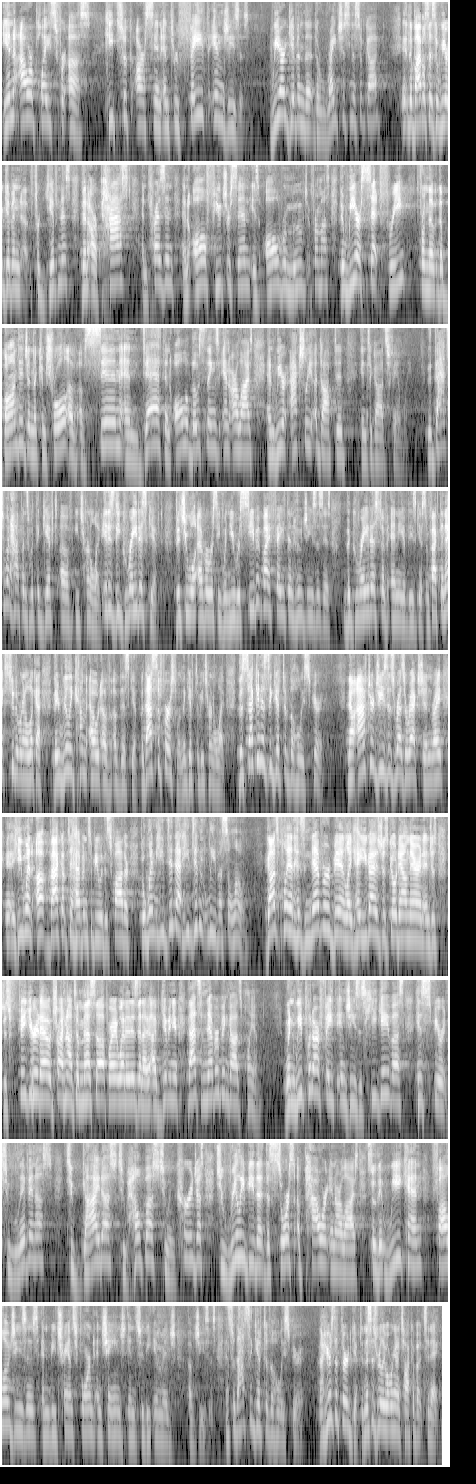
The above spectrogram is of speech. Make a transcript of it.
in our place for us, he took our sin. And through faith in Jesus, we are given the, the righteousness of God. The Bible says that we are given uh, forgiveness, that our past and present and all future sin is all removed from us, that we are set free from the, the bondage and the control of, of sin and death and all of those things in our lives, and we are actually adopted into God's family. That's what happens with the gift of eternal life. It is the greatest gift that you will ever receive. When you receive it by faith in who Jesus is, the greatest of any of these gifts. In fact, the next two that we're gonna look at, they really come out of, of this gift. But that's the first one, the gift of eternal life. The second is the gift of the Holy Spirit. Now, after Jesus' resurrection, right, eh, he went up, back up to heaven to be with his Father. But when he did that, he didn't leave us alone. God's plan has never been like, hey, you guys just go down there and, and just, just figure it out, try not to mess up, right, what it is that I, I've given you. That's never been God's plan. When we put our faith in Jesus, He gave us His Spirit to live in us, to guide us, to help us, to encourage us, to really be the, the source of power in our lives so that we can follow Jesus and be transformed and changed into the image of Jesus. And so that's the gift of the Holy Spirit. Now, here's the third gift, and this is really what we're going to talk about today.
